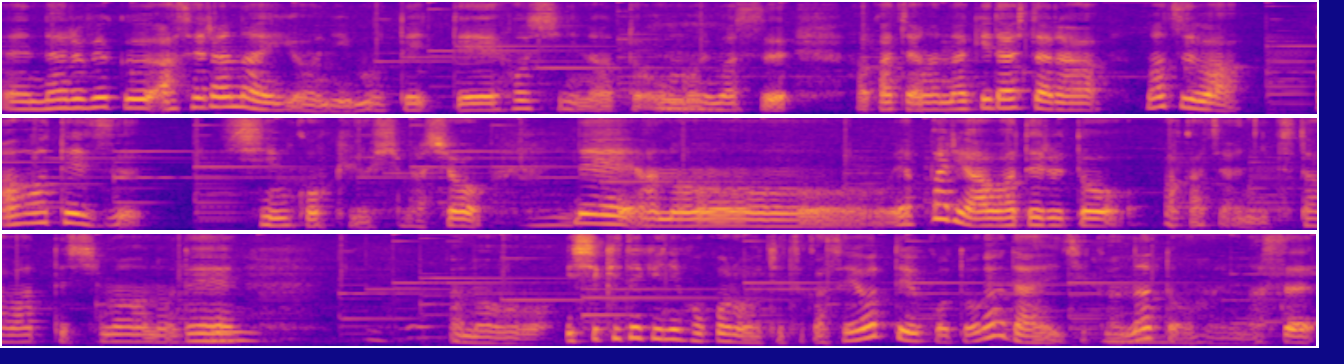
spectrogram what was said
えーなるべく焦らないように持っていってほしいなと思います、赤ちゃんが泣き出したらまずは慌てず深呼吸しましょう。で、あのーやっぱり慌てると赤ちゃんに伝わってしまうので、あのー意識的に心を落ち着かせようっていうことが大事かなと思います、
